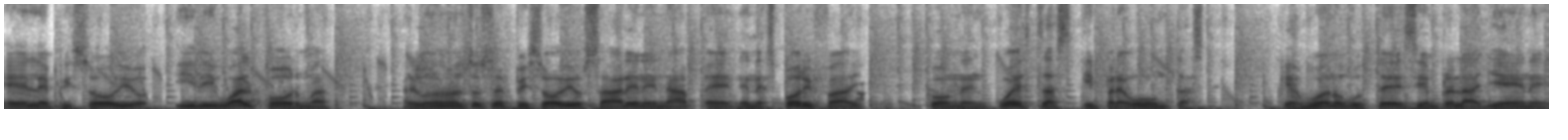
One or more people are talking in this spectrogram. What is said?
el episodio. Y de igual forma, algunos de nuestros episodios salen en, Spotify con encuestas y preguntas que es bueno que usted siempre la llene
